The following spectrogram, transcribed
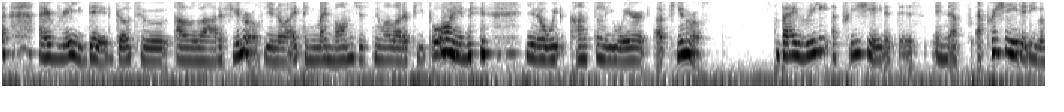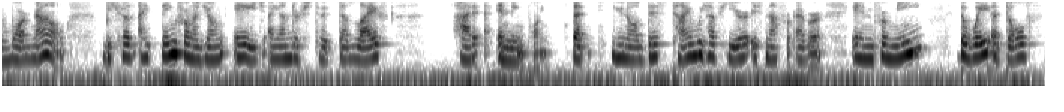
I really did go to a lot of funerals. You know, I think my mom just knew a lot of people, and you know, we constantly were at uh, funerals but I really appreciated this and appreciate it even more now because I think from a young age I understood that life had an ending point. That, you know, this time we have here is not forever. And for me, the way adults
